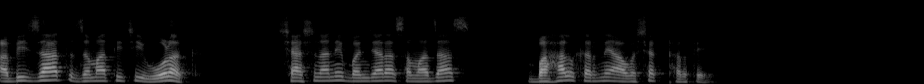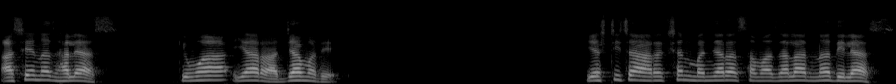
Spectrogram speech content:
अभिजात जमातीची ओळख शासनाने बंजारा समाजास बहाल करणे आवश्यक ठरते. असे न झाल्यास किंवा या राज्यामध्ये एस टीचं आरक्षण बंजारा समाजाला न दिल्यास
